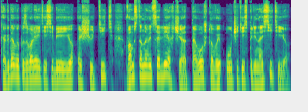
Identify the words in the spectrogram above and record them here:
Когда вы позволяете себе ее ощутить, вам становится легче от того, что вы учитесь переносить ее.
